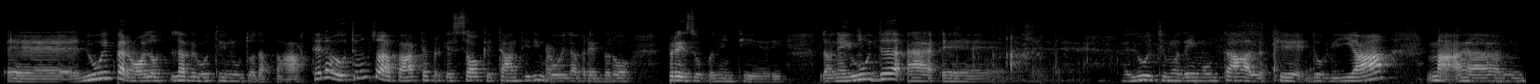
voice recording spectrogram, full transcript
Eh, lui però l'avevo tenuto da parte, l'avevo tenuto da parte perché so che tanti di voi l'avrebbero preso volentieri. L'Honey Wood è, eh, l'ultimo dei Montal che do via, ma... Ehm,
